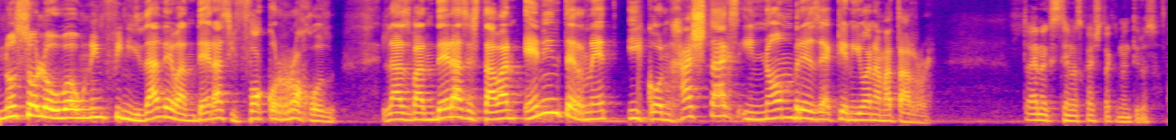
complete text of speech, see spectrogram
No solo hubo una infinidad de banderas y focos rojos, las banderas estaban en internet y con hashtags y nombres de a quien iban a matar. güey. Todavía no existían los hashtags mentirosos.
